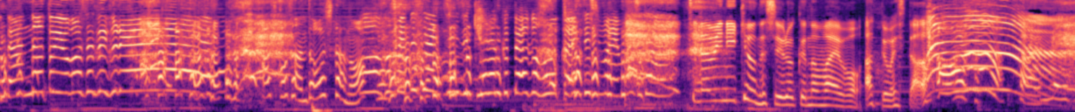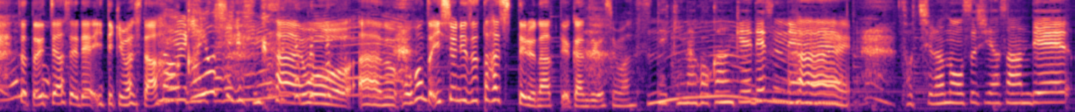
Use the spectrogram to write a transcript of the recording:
那と呼ばせてくれ。あすこさんどうしたの？つい。ついキャラクが崩壊してしまいましちなみに今日の収録の前も会ってました。はいちょっと打ち合わせで行ってきました。た仲良しですねはい、もうあのもう本当一緒にずっと走ってるなっていう感じがします。素敵なご関係ですね、はい、そちらのお寿司屋さんで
